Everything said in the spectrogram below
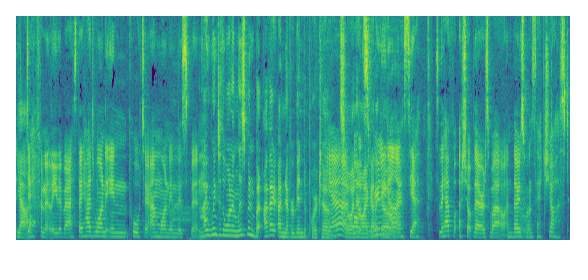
yeah Definitely the best. They had one in Porto and one in Lisbon. I went to the one in Lisbon but I've I've never been to Porto Yeah. so oh, now I gotta really go nice. Yeah. So they have a shop there as well, and those ones they're just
